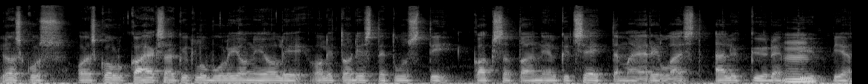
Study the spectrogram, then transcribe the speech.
joskus, olisiko ollut 80-luvulla jo, niin oli, oli todistetusti 247 erilaista älykkyyden mm. tyyppiä.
